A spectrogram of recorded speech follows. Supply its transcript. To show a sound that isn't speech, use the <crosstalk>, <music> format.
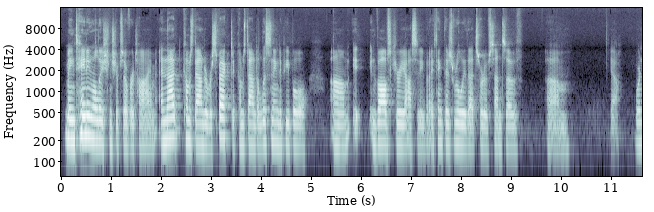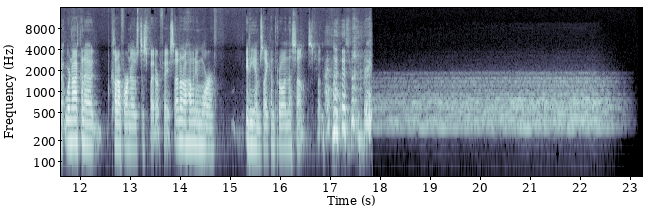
maintaining relationships over time. And that comes down to respect, it comes down to listening to people. Um, it involves curiosity, but I think there's really that sort of sense of, um, yeah, we're not, we're not going to cut off our nose to spite our face. I don't know how many more idioms I can throw in this sentence, but. <laughs>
